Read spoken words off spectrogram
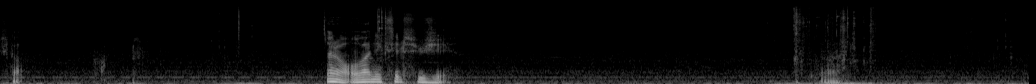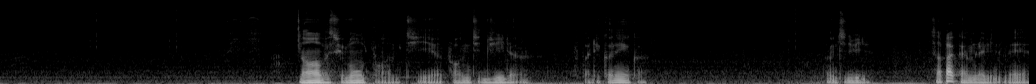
Je sais pas. Alors, on va annexer le sujet. Voilà. Non, parce que bon, pour un petit, pour une petite ville, faut pas déconner quoi. Une petite ville. Sympa quand même la ville, mais.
